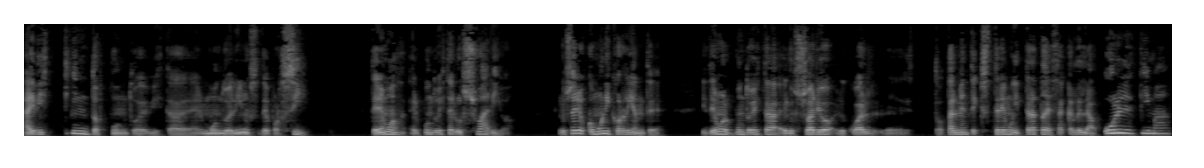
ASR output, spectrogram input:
Hay distintos puntos de vista en el mundo de Linux de por sí. Tenemos el punto de vista del usuario. El usuario común y corriente. Y tenemos el punto de vista del usuario, el cual es totalmente extremo y trata de sacarle la última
